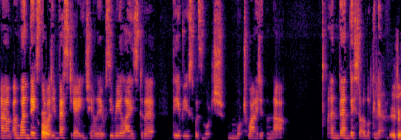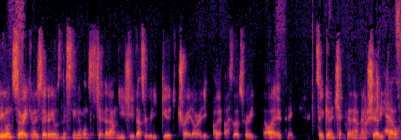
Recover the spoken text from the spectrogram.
um, and when they started Oh. investigating Shirley Oaks, they realised that the abuse was much much wider than that, and then they started looking at If anyone's sorry, can I just say if anyone's listening that wants to check that out on YouTube, that's a really good trailer. I, did, I, I thought it was very eye opening. So go and check that out now. Shirley Hell.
